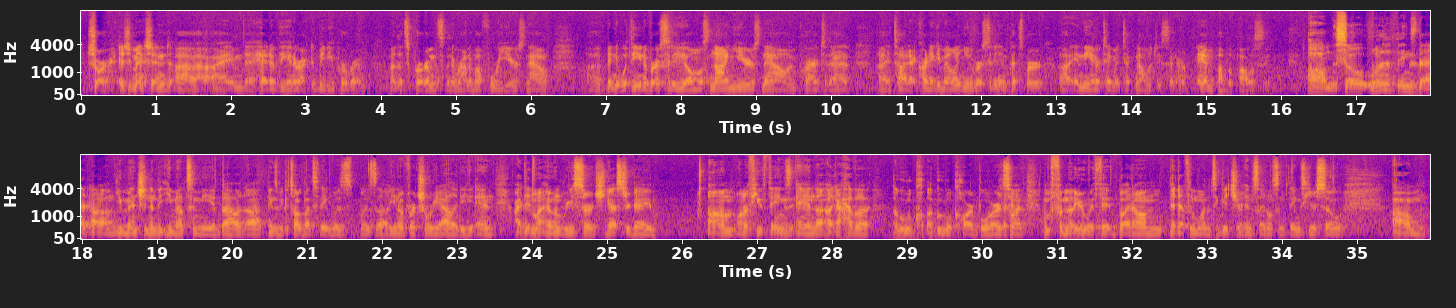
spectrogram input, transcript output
Sure. As you mentioned, uh, I'm the head of the Interactive Media Program. Uh, that's a program that's been around about four years now. I've been with the university almost nine years now, and prior to that, I taught at Carnegie Mellon University in Pittsburgh uh, in the Entertainment Technology Center and Public Policy. Um, so one of the things that um, you mentioned in the email to me about uh, things we could talk about today was was uh, you know virtual reality, and I did my own research yesterday um, on a few things, and uh, like I have a, a Google a Google Cardboard, so i am familiar with it. But um, I definitely wanted to get your insight on some things here. So, um,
